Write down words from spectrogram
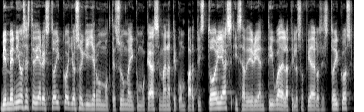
Bienvenidos a este diario estoico, yo soy Guillermo Moctezuma y como cada semana te comparto historias y sabiduría antigua de la filosofía de los estoicos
